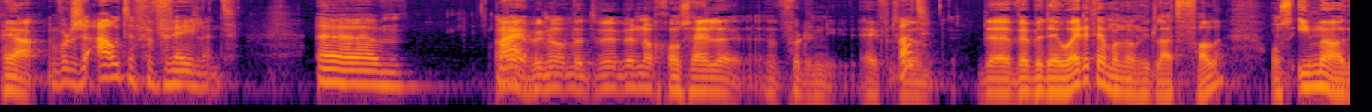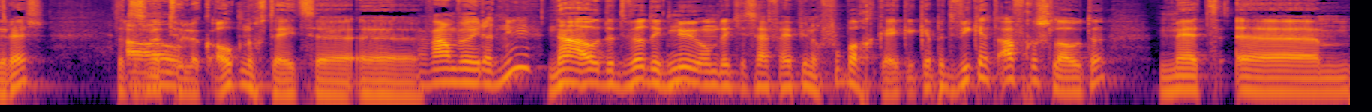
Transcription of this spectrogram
Ja. Dan worden ze oud en vervelend. Ehm, Maar maar heb ik nog, we hebben nog ons hele. Voor de, eventueel, Wat? De, we hebben de hoe heet het helemaal nog niet laten vallen. Ons e-mailadres. Dat is Oh. natuurlijk ook nog steeds. eh, eh, maar waarom wil je dat nu? Nou, dat wilde ik nu, omdat je zei: van, heb je nog voetbal gekeken? Ik heb het weekend afgesloten met ehm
